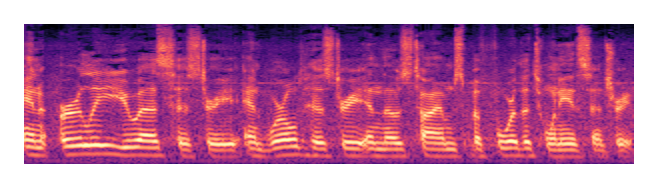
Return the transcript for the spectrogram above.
in early U.S. history and world history in those times before the 20th century.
